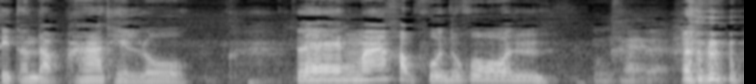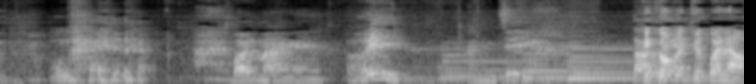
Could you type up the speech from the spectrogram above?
ติดอันดับห้าเทรนด์โลก แรงมากขอบคุณทุกคน มึงใครเนี่ยมึงใครเนี่ยบอลมาไงเฮ้ยจริงพี่ก็บันทึกไว้แล้ว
